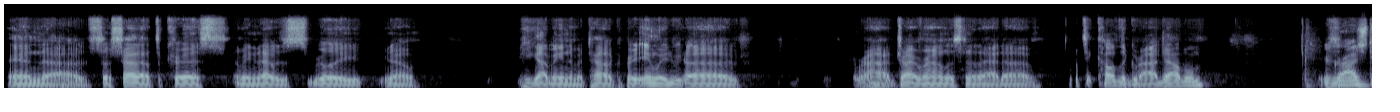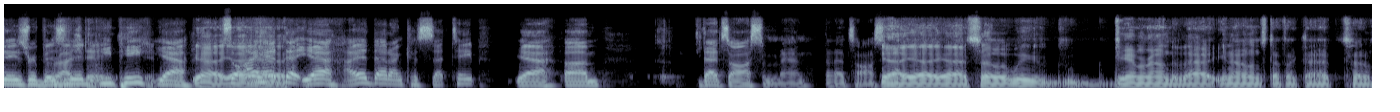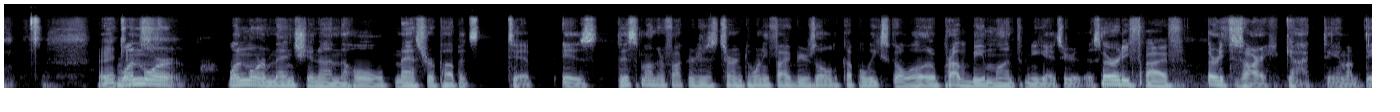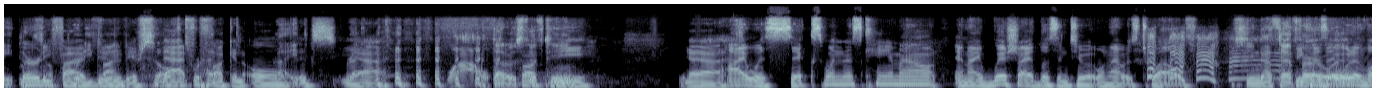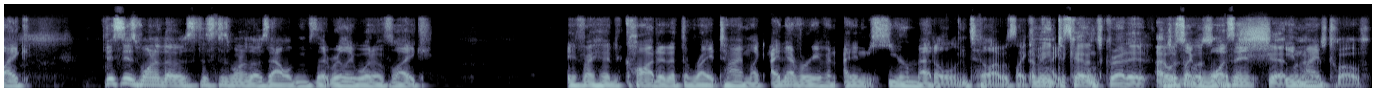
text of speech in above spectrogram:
And uh, so shout out to Chris. I mean, that was really you know he got me into Metallica pretty, and we'd uh, drive around listen to that. Uh, what's it called? The Garage album. Is Garage Days Revisited Days, EP. Yeah. yeah, yeah. so I yeah. had that. Yeah, I had that on cassette tape. Yeah. Um, that's awesome, man. That's awesome. Yeah, yeah, yeah. So we jam around to that, you know, and stuff like that. So One more one more mention on the whole Master of Puppets tip is this motherfucker just turned 25 years old a couple weeks ago. Well, it'll probably be a month when you guys hear this. 35. 30 sorry. God damn, I'm dating myself. 35, dude. years It's old. that Right. fucking old. Right. It's yeah. Wow. I thought it was 15. Yeah. I was six when this came out, and I wish I had listened to it when I was 12 See, not that because far it would have like. This is one of those. This is one of those albums that really would have like. If I had caught it at the right time, like I never even I didn't hear metal until I was like. I mean, to school. Kevin's credit, I It was just, like, wasn't shit in when I my- was 12.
